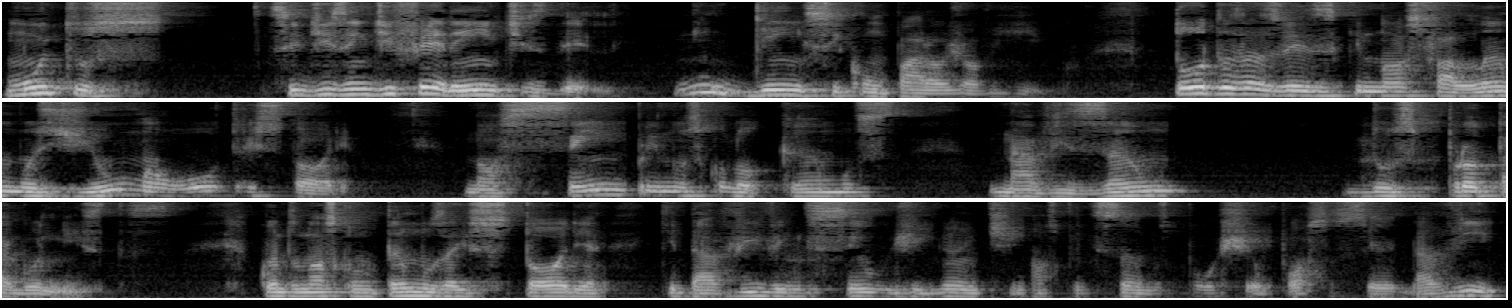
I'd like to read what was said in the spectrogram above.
muitos se dizem diferentes dele. Ninguém se compara ao jovem rico. Todas as vezes que nós falamos de uma ou outra história, nós sempre nos colocamos na visão dos protagonistas. Quando nós contamos a história que Davi venceu o gigante, nós pensamos, poxa, eu posso ser Davi.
